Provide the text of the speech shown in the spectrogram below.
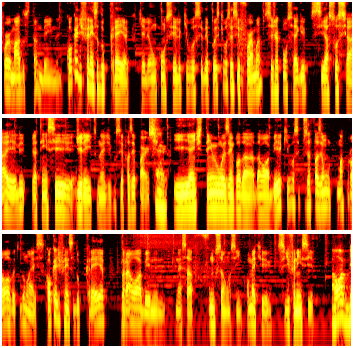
formados também, né? Qual é a diferença do CREA? Que ele é um conselho que você, depois que você se forma, você já consegue se associar a ele, já tem esse direito, né, de você fazer parte. Certo. E a gente tem um exemplo da, da OAB que você precisa fazer um, uma prova e tudo mais. Qual é a diferença do CREA para a OAB nessa função, assim? Como é que se diferencia? A OAB,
